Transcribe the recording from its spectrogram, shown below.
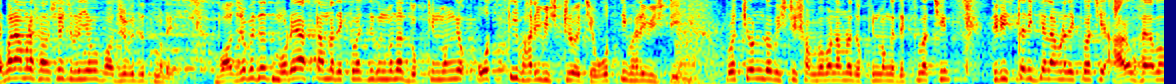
এবার আমরা সরাসরি চলে যাব বজ্রবিদ্যুৎ মোড়ে। বজ্রবিদ্যুৎ মোড়ে আসলে আমরা দেখতে পাচ্ছি দেখুন বন্ধুরা দক্ষিণবঙ্গে অতি ভারী বৃষ্টি রয়েছে অতি ভারী বৃষ্টি। প্রচণ্ড বৃষ্টির সম্ভাবনা আমরা দক্ষিণবঙ্গে দেখতে পাচ্ছি। তিরিশ তারিখ গেলে আমরা দেখতে পাচ্ছি আরও ভয়াবহ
